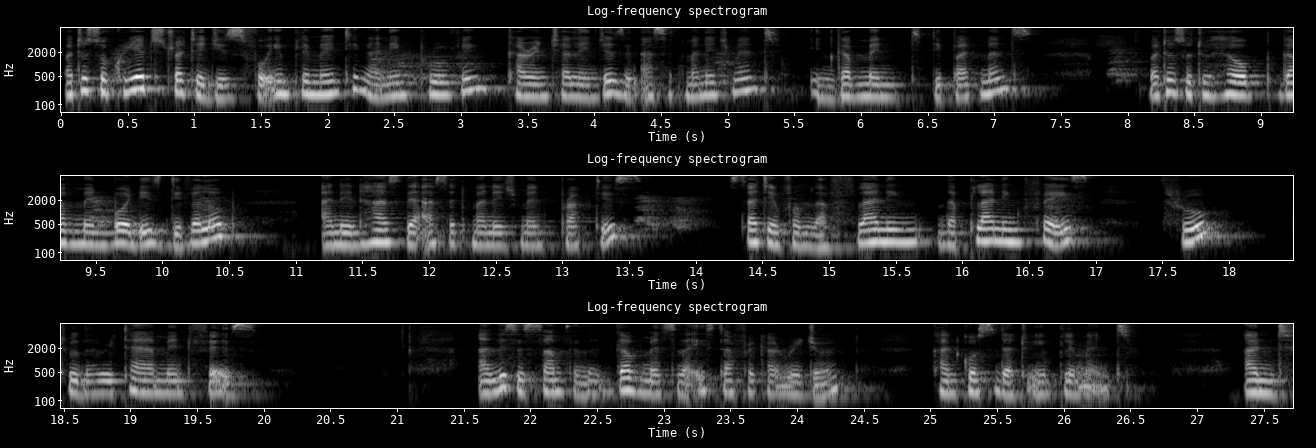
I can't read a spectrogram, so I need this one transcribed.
but also create strategies for implementing and improving current challenges in asset management in government departments, but also to help government bodies develop and enhance their asset management practice, starting from the planning, the planning phase through to the retirement phase. And this is something that governments in the East African region can consider to implement. And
